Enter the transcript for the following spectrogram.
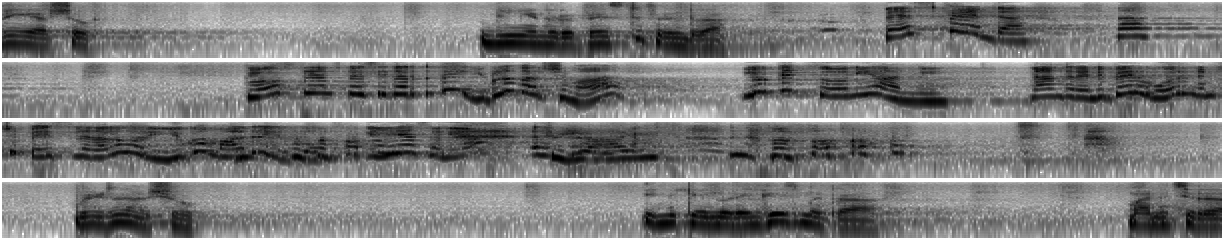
நீங்க அசோக் நீ என்னோட பெஸ்ட் ஃப்ரெண்டுடா பெஸ்ட் ஃப்ரெண்டா க்ளோஸ் ஃப்ரெண்ட்ஸ் பேசிக்கிறதுக்கு இவ்வளவு வருஷமா? லுக் அட் சோனியா அண்ணி நாங்க ரெண்டு பேரும் ஒரு நிமிஷம் பேசலனாலும் ஒரு யுகம் மாதிரி இருக்கும். இல்லையா சோனியா? விடுற அசோக். இன்னைக்கு என்னோட என்கேஜ்மெண்ட்ரா மன்னிச்சிடுறா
